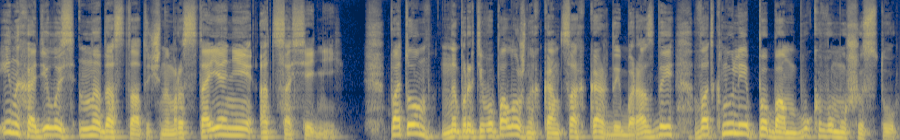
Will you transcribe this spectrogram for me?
и находилась на достаточном расстоянии от соседней. Потом на противоположных концах каждой борозды воткнули по бамбуковому шесту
